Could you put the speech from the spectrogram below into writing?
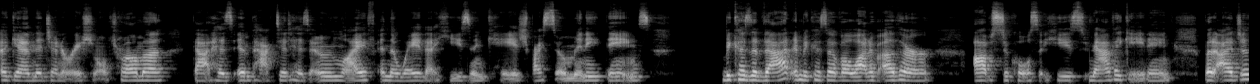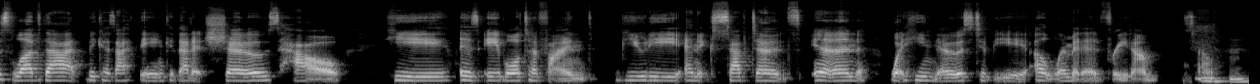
again the generational trauma that has impacted his own life and the way that he's encaged by so many things because of that and because of a lot of other obstacles that he's navigating. But i just love that because i think that it shows how he is able to find beauty and acceptance in what he knows to be a limited freedom. So mm-hmm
